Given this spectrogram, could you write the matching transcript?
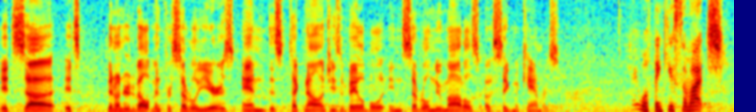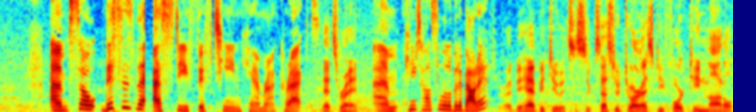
It's, uh, it's been under development for several years, and this technology is available in several new models of Sigma cameras. Okay, well, thank you so much. Um, so this is the SD15 camera, correct? That's right. Um, can you tell us a little bit about it? Sure, I'd be happy to. It's a successor to our SD14 model,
